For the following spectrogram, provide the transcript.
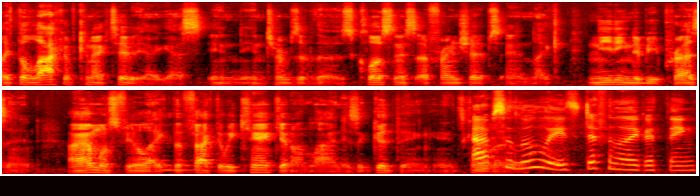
like the lack of connectivity, I guess, in in terms of those closeness of friendships and like needing to be present. I almost feel like mm-hmm. the fact that we can't get online is a good thing. It's absolutely, a, it's definitely a good thing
